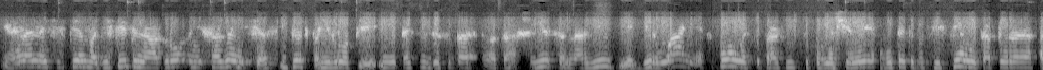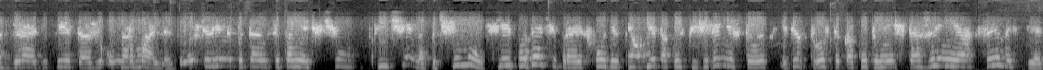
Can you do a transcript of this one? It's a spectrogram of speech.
Ювенальная система действительно огромными шагами сейчас идет по Европе. И такие государства, как Швеция, Норвегия, Германия, полностью практически поглощены вот этой вот системой, которая отбирает детей даже у нормальных. Мы все время пытаемся понять, в чем причина, почему, чьей подачи происходит. И у меня такое впечатление, что идет просто какое-то уничтожение ценностей.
